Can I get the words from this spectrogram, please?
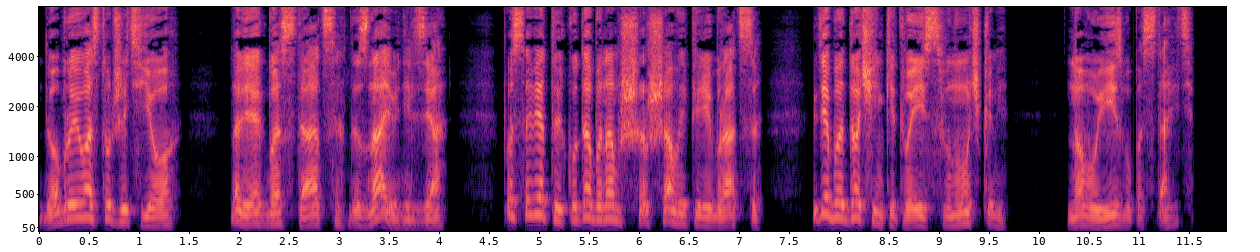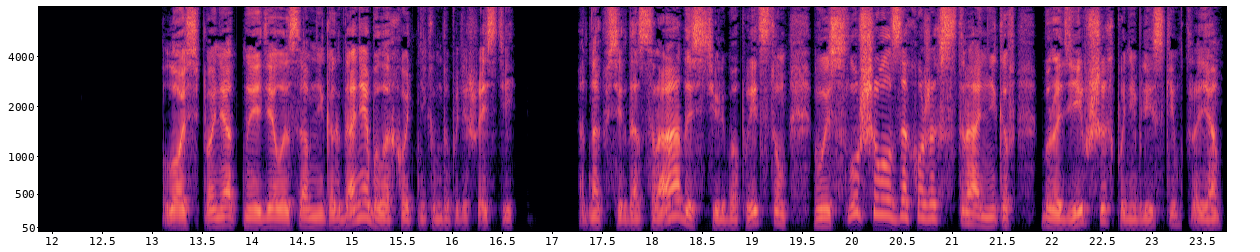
доброе у вас тут житье, навек бы остаться, да знаю, нельзя. Посоветуй, куда бы нам с шершавой перебраться, где бы доченьки твои с внучками новую избу поставить. Лось, понятное дело, сам никогда не был охотником до путешествий, однако всегда с радостью и любопытством выслушивал захожих странников, бродивших по неблизким краям.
